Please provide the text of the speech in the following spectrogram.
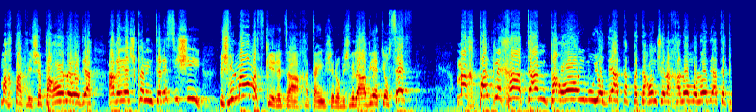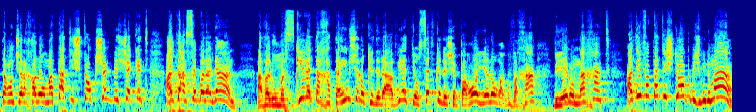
מה אכפת לי, שפרעה לא יודע? הרי יש כאן אינטרס אישי. בשביל מה הוא מזכיר את החטאים שלו? בשביל להביא את יוסף? מה אכפת לך, אתה פרעה, אם הוא יודע את הפתרון של החלום או לא יודע את הפתרון של החלום? אתה תשתוק, שב בשקט, אל תעשה בלאגן. אבל הוא מזכיר את החטאים שלו כדי להביא את יוסף כדי שפרעה יהיה לו רווחה ויהיה לו נחת? עדיף אתה תשתוק, בשביל מה?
